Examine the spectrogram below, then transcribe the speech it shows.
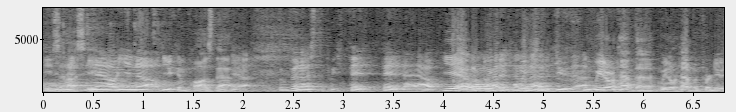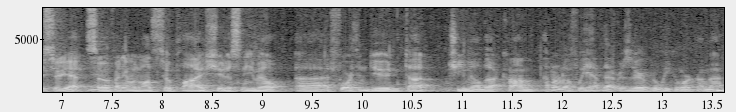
He's a husky. Now you know. You can pause that. yeah, it would be nice if we faded, faded that out. Yeah, I don't, well, know, we how to, can- I don't know how to do that. We don't have that. We don't have the producer yet. So if anyone wants to apply, shoot us an email uh, at fourthanddude.gmail.com. I don't know if we have that reserved, but we can work on that.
